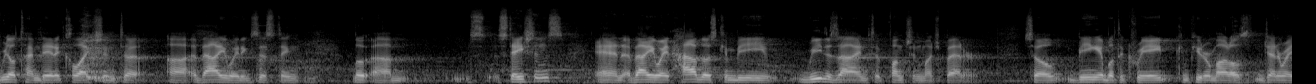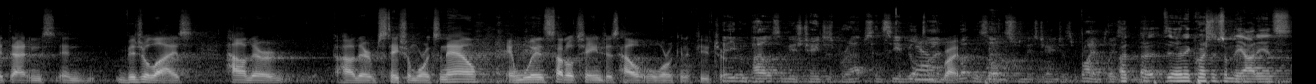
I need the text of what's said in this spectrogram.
real-time data collection to uh, evaluate existing um, stations and evaluate how those can be redesigned to function much better. So being able to create computer models, generate that, and, and visualize how their how their station works now, and with subtle changes, how it will work in the future. And even pilot some of these changes perhaps and see in real Yeah. time Right. what results from these changes. Brian, please. Uh, uh, are there any questions from the audience?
